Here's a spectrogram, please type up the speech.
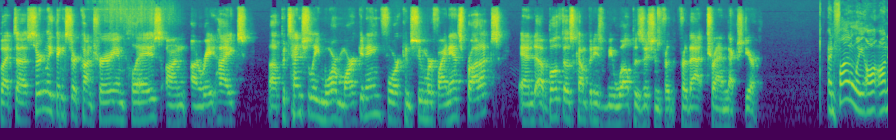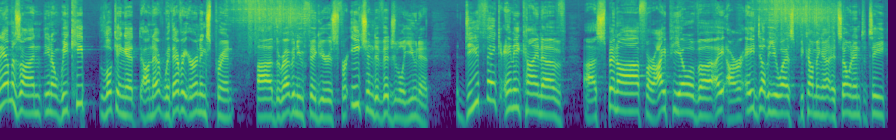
but uh, certainly thinks they're contrarian plays on on rate hikes, uh, potentially more marketing for consumer finance products, and uh, both those companies will be well positioned for for that trend next year. And finally, on, on Amazon, you know, we keep looking at on every, with every earnings print uh, the revenue figures for each individual unit. Do you think any kind of uh, spinoff or IPO of a, or AWS becoming a, its own entity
